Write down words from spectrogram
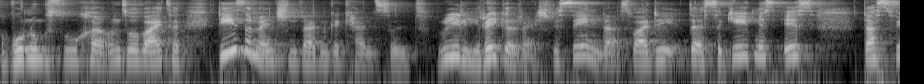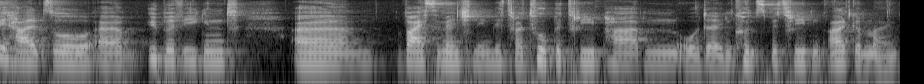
Wohnungssuche und so weiter. Diese Menschen werden gecancelt, really, regelrecht. Wir sehen das, weil die, das Ergebnis ist, dass wir halt so ähm, überwiegend ähm, weiße Menschen im Literaturbetrieb haben oder in Kunstbetrieben allgemein.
